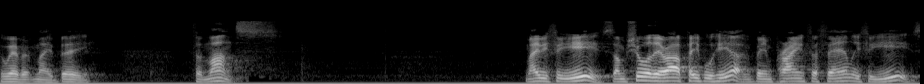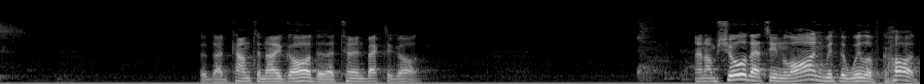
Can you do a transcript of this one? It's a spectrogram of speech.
whoever it may be, for months. Maybe for years. I'm sure there are people here who've been praying for family for years. That they'd come to know God, that they'd turn back to God. And I'm sure that's in line with the will of God.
